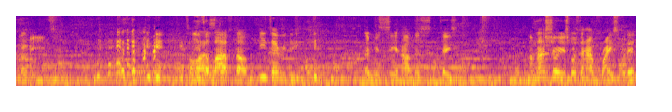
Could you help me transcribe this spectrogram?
whatever he eats. Eats a He lot, eats a of, lot of stuff. Eats everything. Let me see how this tastes. I'm not sure you're supposed to have rice with it,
